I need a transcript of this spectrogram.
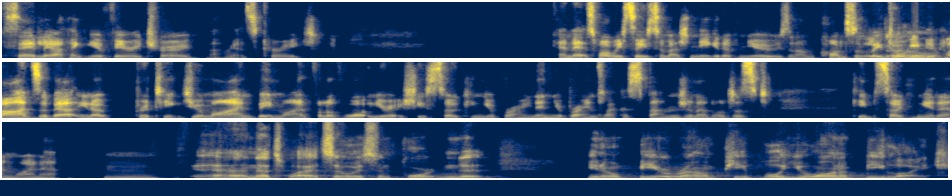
Sadly, I think you're very true. I think that's correct. And that's why we see so much negative news. And I'm constantly talking to clients about, you know, protect your mind, be mindful of what you're actually soaking your brain in. Your brain's like a sponge and it'll just keep soaking it in, won't it? Mm. Yeah. And that's why it's always important that, you know, be around people you want to be like.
